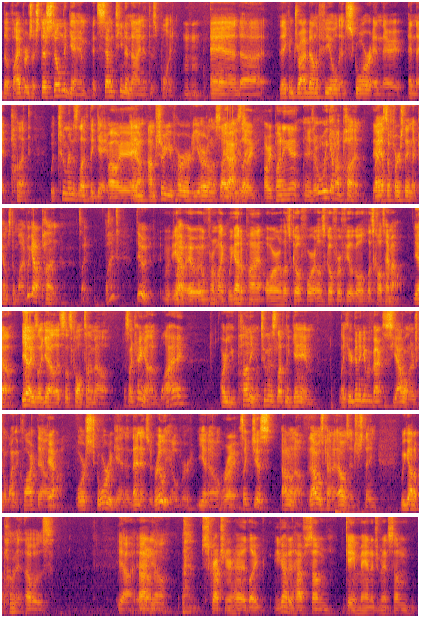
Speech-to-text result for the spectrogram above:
the Vipers are they're still in the game. It's seventeen to nine at this point, hmm and uh, they can drive down the field and score, and they and they punt with two minutes left in the game. Oh yeah, yeah. And yeah. I'm sure you've heard you heard on the side. yeah, he's, he's like, like, "Are we punting it?" and he's like, well, we got to punt. Yeah. Like that's the first thing that comes to mind. We got to punt. It's like what, dude? Yeah, Like- it, it from like we got to punt or let's go for it. Let's go for a field goal. Let's call timeout. Yeah, yeah. He's like, yeah. Let's let's call timeout. It's like, hang on, why are you punting with two minutes left in the game? Like you're gonna give it back to Seattle and they're just gonna wind the clock down. Yeah, Or score again and then it's really over. You know. right. It's like just I don't know. That was kind of that was interesting. We got to punt it. That was. Yeah, I don't know. Scratching your head, like you got to have some game management, some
